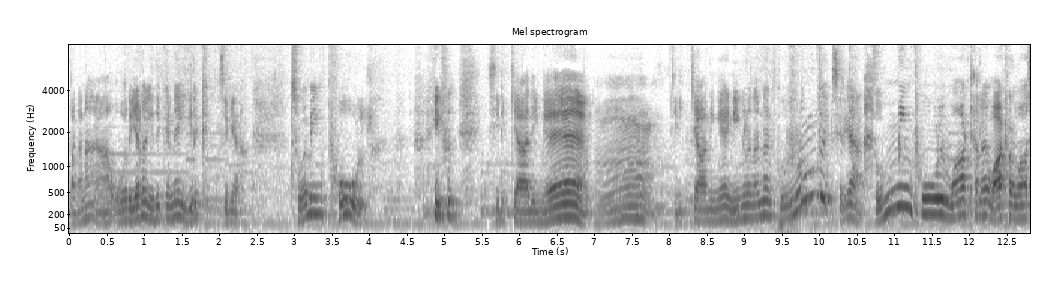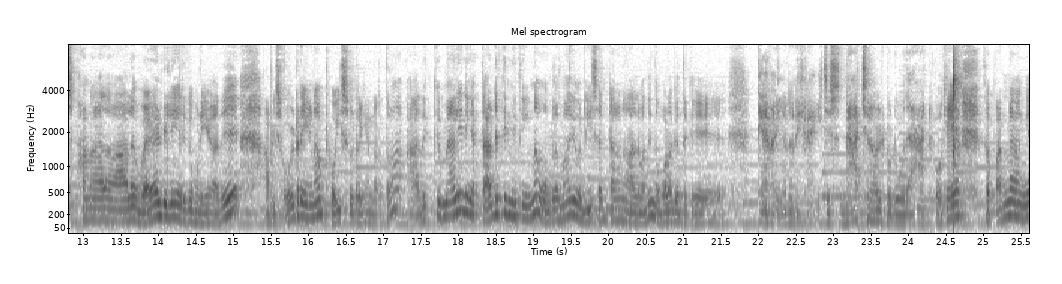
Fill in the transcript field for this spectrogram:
பட் ஆனால் ஒரு இடம் இதுக்குன்னே இருக்குது சரியா? ஸ்விம்மிங் பூல் イブ、シルキャーディング。சிரிக்காதீங்க. நீங்களும் தானே ரொம்ப சரியா? ஸ்விம்மிங் பூல் வாட்டரை வாட்டர் வாஷ் பண்ணாத ஆள் வேர்ல்டுலேயே இருக்க முடியாது. அப்படி சொல்கிறீங்கன்னா பொய் சொல்கிறீங்கன்னு அர்த்தம். அதுக்கு மேலே நீங்கள் தடுத்து நிறுத்தீங்கன்னா உங்களை மாதிரி ஒரு டீசெண்டான ஆள் வந்து இந்த உலகத்துக்கு தேவையில்லைன்னு நினைக்கிறேன். It's is natural to do that okay so பண்ணவங்க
